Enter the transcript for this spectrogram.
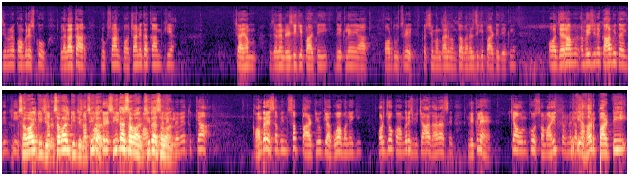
जिन्होंने कांग्रेस को लगातार नुकसान पहुँचाने का काम किया। चाहे हम जगन रेड्डी की पार्टी देख लें या और दूसरे पश्चिम बंगाल में ममता बनर्जी की पार्टी देख लें। और जयराम रमेश जी ने कहा भी था एक दिन कि सवाल कीजिएगा, सवाल कीजिएगा, सीधा- सीधा सवाल, सीधा सवाल। निकले हुए तो क्या कांग्रेस अब इन सब पार्टियों की अगुवा बनेगी? और जो कांग्रेस विचारधारा से निकले हैं क्या उनको समाहित करने का हर पार्टी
